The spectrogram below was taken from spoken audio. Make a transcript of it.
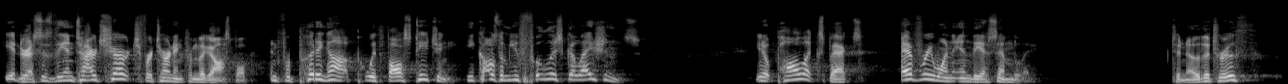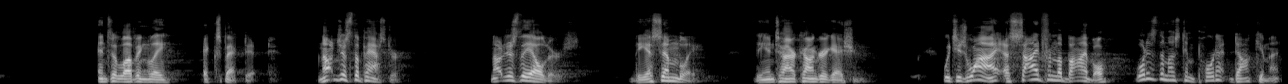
He addresses the entire church for turning from the gospel and for putting up with false teaching. He calls them, you foolish Galatians. You know, Paul expects everyone in the assembly to know the truth and to lovingly expect it. Not just the pastor, not just the elders, the assembly, the entire congregation. Which is why, aside from the Bible, what is the most important document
